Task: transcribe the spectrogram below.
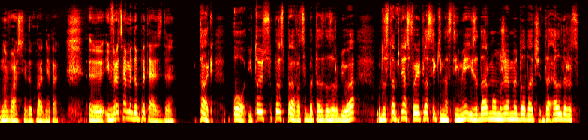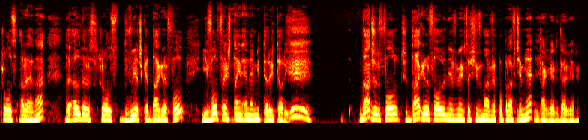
no właśnie, dokładnie tak. Y, I wracamy do Bethesdy. Tak, o i to jest super sprawa, co Bethesda zrobiła. Udostępnia swoje klasyki na Steamie i za darmo możemy dodać The Elder Scrolls Arena, The Elder Scrolls 2 Daggerfall i Wolfenstein Enemy Territory. Daggerfall, czy Daggerfall, nie wiem jak to się wymawia, poprawcie mnie. Dagger, dagger.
